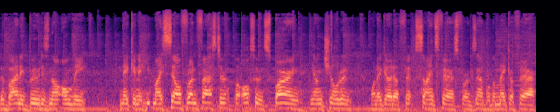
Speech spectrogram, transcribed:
the Bionic Boot is not only making myself run faster, but also inspiring young children when I go to science fairs, for example, the Maker Faire.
